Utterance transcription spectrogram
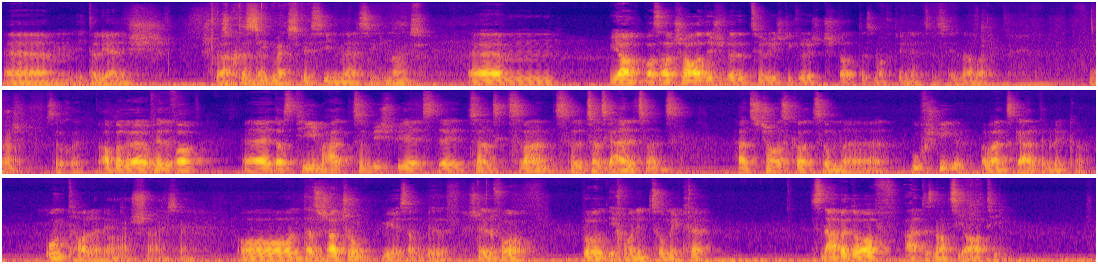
ähm, italienisch sprechenden. Tessin-mässig. Tessin-mässig. Nice. Ähm, ja, was halt schade ist, weil Zürich ist die grösste Stadt, das macht ja nicht so Sinn, aber Ja. Weißt so ein bisschen. Aber äh, auf jeden Fall, äh, das Team hat zum Beispiel jetzt äh, 2020 oder 2021 haben die Chance gehabt zum äh, Aufsteigen, aber haben das Geld eben nicht gehabt. Und die Halle nicht. Ah, scheiße. Und das ist halt schon mühsam, weil stell dir vor, Bro, ich wohne in Zummiken, das Nebendorf hat das Nazi-A-Team.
